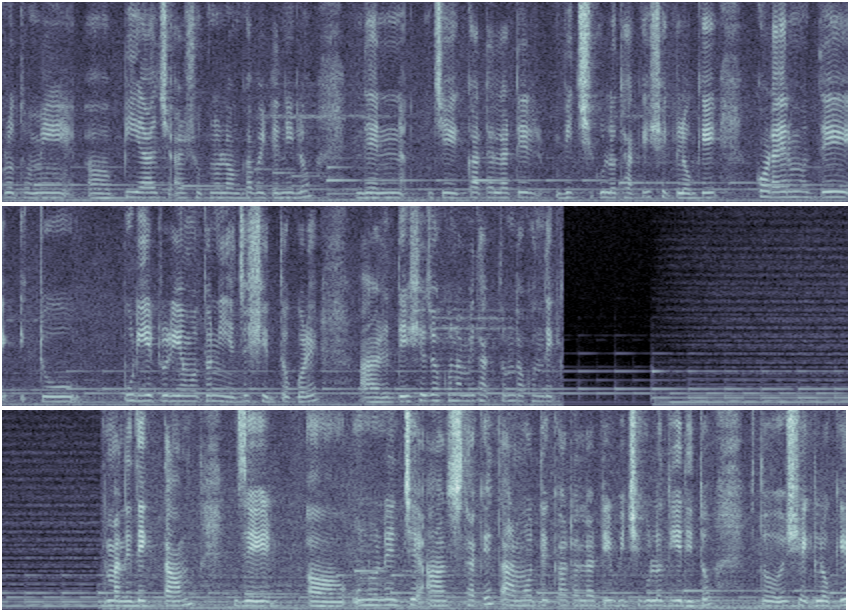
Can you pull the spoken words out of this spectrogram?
প্রথমে পেঁয়াজ আর শুকনো লঙ্কা বেটে নিল দেন যে কাঁঠালাটের বীজগুলো থাকে সেগুলোকে কড়াইয়ের মধ্যে একটু পুড়িয়ে টুড়িয়ে মতো নিয়েছে সিদ্ধ করে, আর দেশে যখন আমি থাকতাম তখন দেখ মানে দেখতাম যে উনুনের যে আঁচ থাকে তার মধ্যে কাঁঠালাটির বিচিগুলো দিয়ে দিত। তো সেগুলোকে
